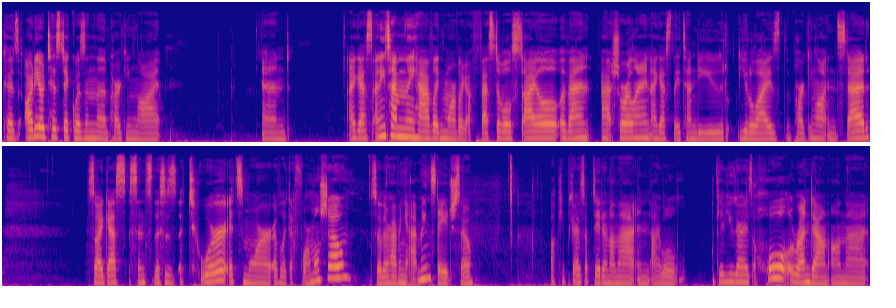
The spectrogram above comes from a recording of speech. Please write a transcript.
because Audio audiotistic was in the parking lot. And I guess anytime they have like more of like a festival style event at Shoreline, I guess they tend to u- utilize the parking lot instead. So I guess since this is a tour, it's more of like a formal show. So they're having it at main stage. So I'll keep you guys updated on that and I will give you guys a whole rundown on that.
